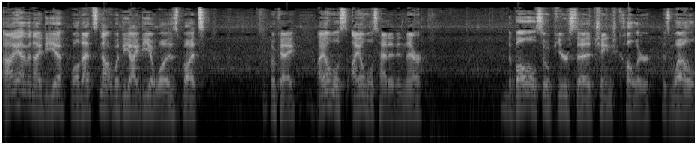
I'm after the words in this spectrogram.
I have an idea. Well, that's not what the idea was, but okay. I almost I almost had it in there. The ball also appears to change color as well,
